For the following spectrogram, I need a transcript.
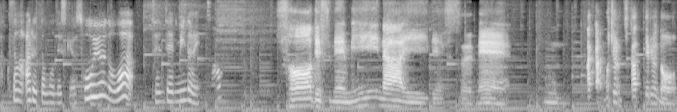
たくさんあると思うんですけどそういうのは全然見ないんですか？そうですね見ないですね。うん、なんかもちろん使ってるの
